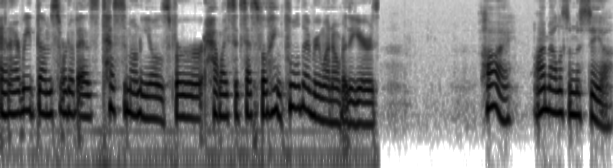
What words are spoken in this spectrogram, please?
and I read them sort of as testimonials for how I successfully fooled everyone over the years. Hi, I'm Alison Messia.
